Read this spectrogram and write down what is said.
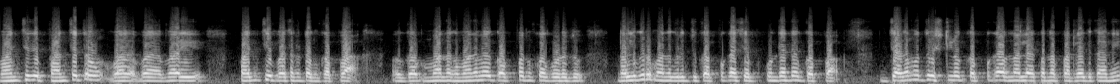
మంచిది పంచటం మరి పంచి బతకటం గొప్ప. మనకు మనమే గొప్ప అనుకోకూడదు. నలుగురు మన గురించి గొప్పగా చెప్పుకుంటేనే గొప్ప. జనమ దృష్టిలో గొప్పగా ఉన్నా లేకుండా పర్లేదు కానీ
